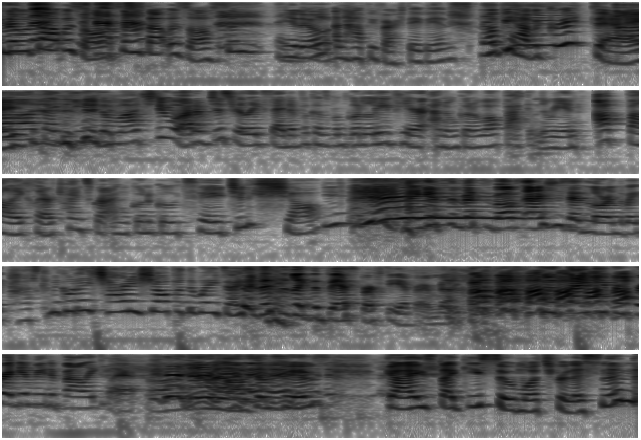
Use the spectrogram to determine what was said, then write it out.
no, that was awesome. That was awesome. You know, you. and happy birthday, babes. Thank Hope you have a great day. Oh, thank you so much. Do you know what? I'm just really excited because we're going to leave here and I'm going to walk back in the rain up Ballyclare Town Square. I'm going to go to Julie's shop and get some bits and bobs. I actually said, Lauren, the way past, can we go to the charity shop on the way down? So this is like the best birthday ever. I'm really pleased. So thank you for bringing me to Ballyclare. Oh, You're welcome, babes. Guys, thank you so much for listening.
